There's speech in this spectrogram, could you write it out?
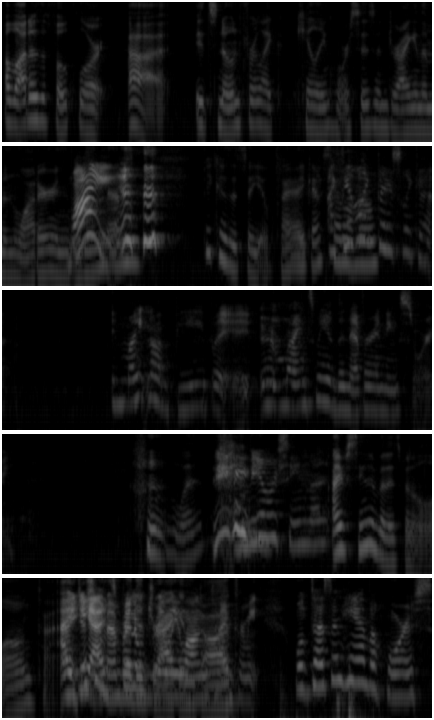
a lot of the folklore, uh, it's known for like killing horses and dragging them in water and Why? because it's a yokai, I guess. I, I feel know. like there's like a. It might not be, but it, it reminds me of the Never-Ending Story. what? Have you ever seen that? I've seen it, but it's been a long time. I just yeah, remember it's been the a dragon really long dog. time for me. Well, doesn't he have a horse,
